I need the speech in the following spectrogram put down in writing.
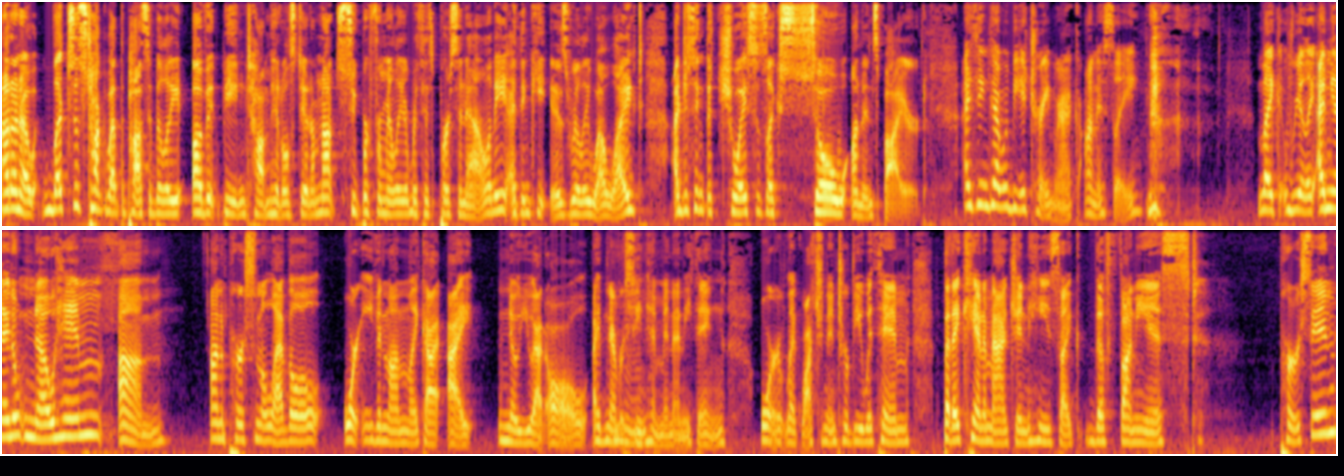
I don't know. Let's just talk about the possibility of it being Tom Hiddleston. I'm not super familiar with his personality. I think he is really well liked. I just think the choice is like so uninspired. I think that would be a train wreck, honestly. like really. I mean, I don't know him um on a personal level or even on like I, I know you at all. I've never seen him in anything or like watch an interview with him, but I can't imagine he's like the funniest person.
